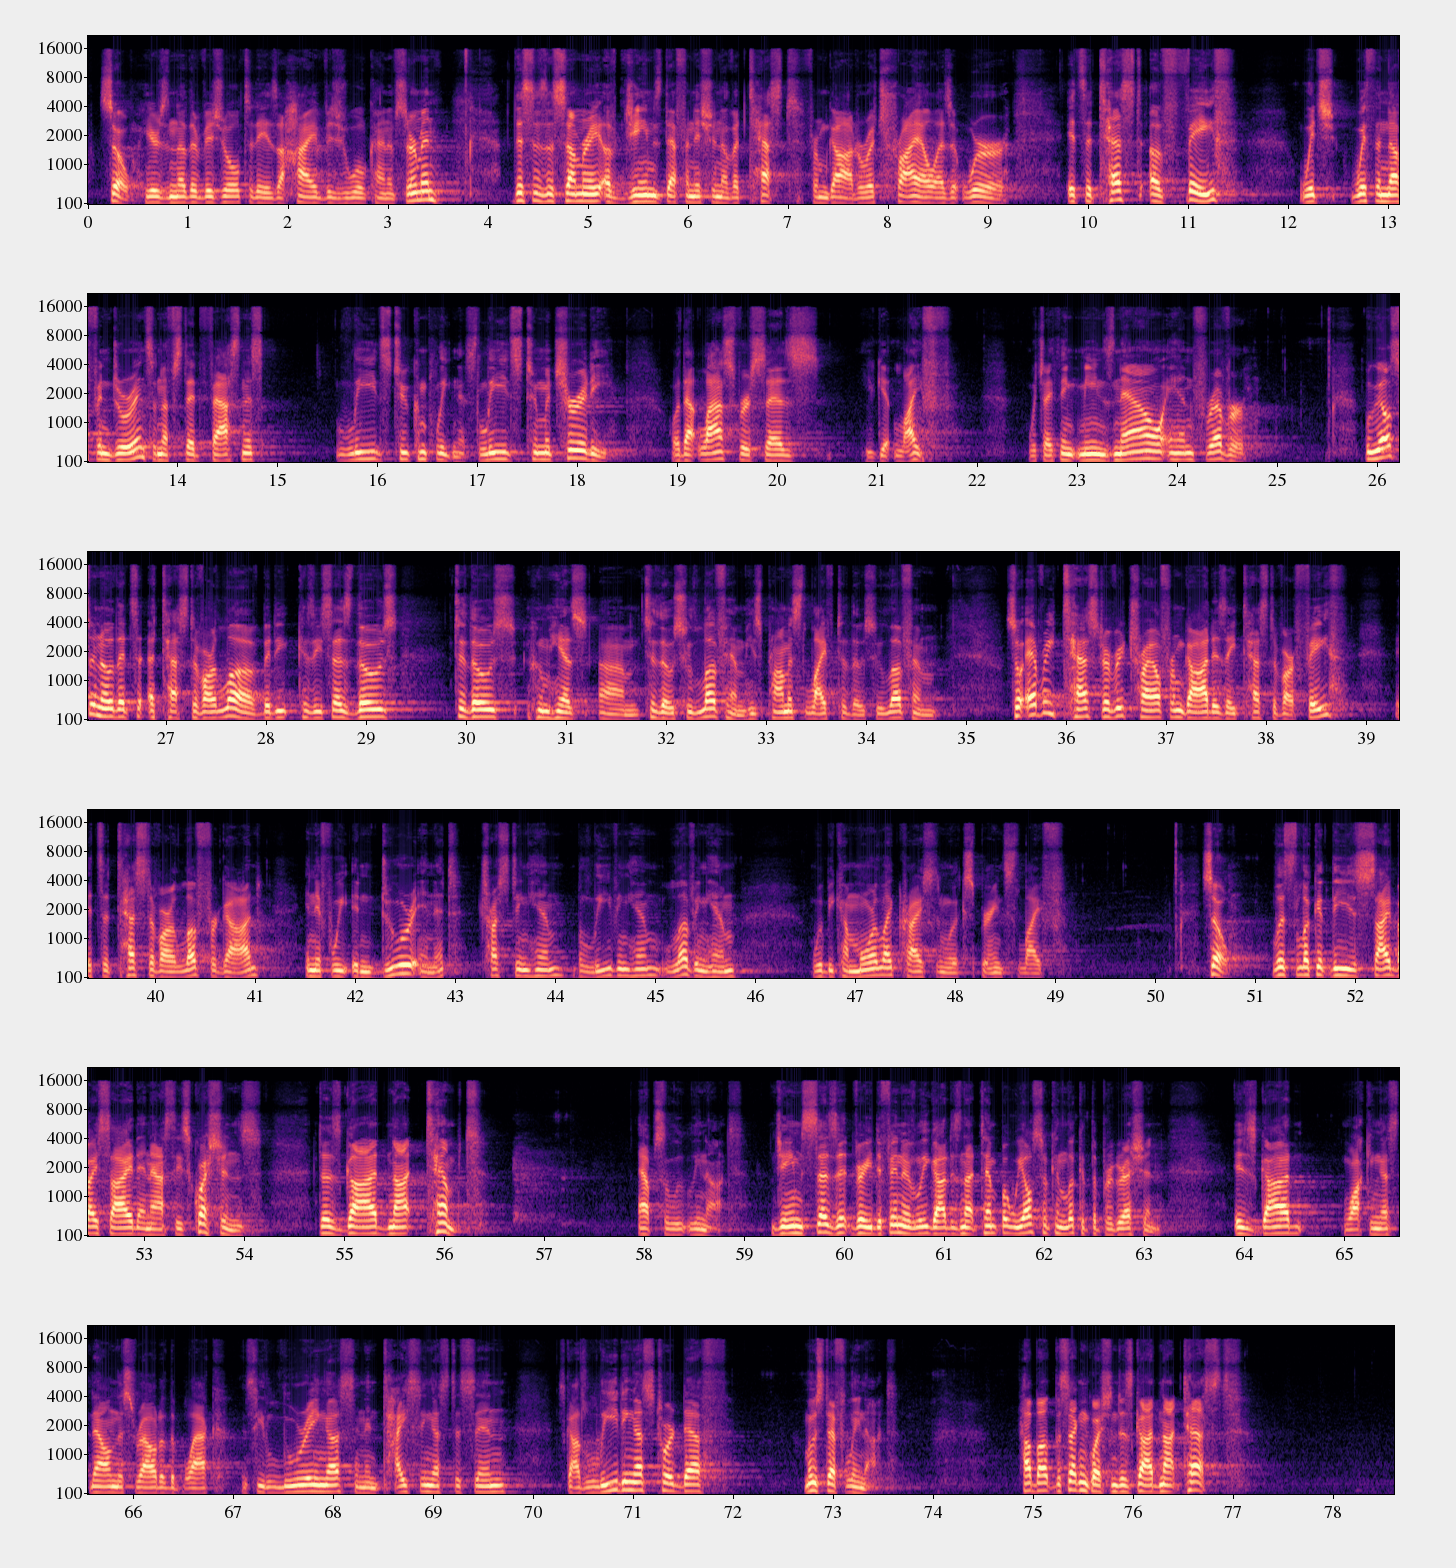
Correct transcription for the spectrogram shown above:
So here's another visual. Today is a high visual kind of sermon. This is a summary of James' definition of a test from God, or a trial, as it were. It's a test of faith, which, with enough endurance, enough steadfastness, leads to completeness, leads to maturity. Or that last verse says, you get life, which I think means now and forever. But we also know that's a test of our love, because he, he, says those to those whom he has, um, to those who love him. He's promised life to those who love him. So every test, every trial from God is a test of our faith. It's a test of our love for God. And if we endure in it, trusting him, believing him, loving him, we'll become more like Christ and we'll experience life. So let's look at these side by side and ask these questions. Does God not tempt? Absolutely not. James says it very definitively God does not tempt, but we also can look at the progression. Is God walking us down this route of the black? Is he luring us and enticing us to sin? Is God leading us toward death? Most definitely not. How about the second question Does God not test?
